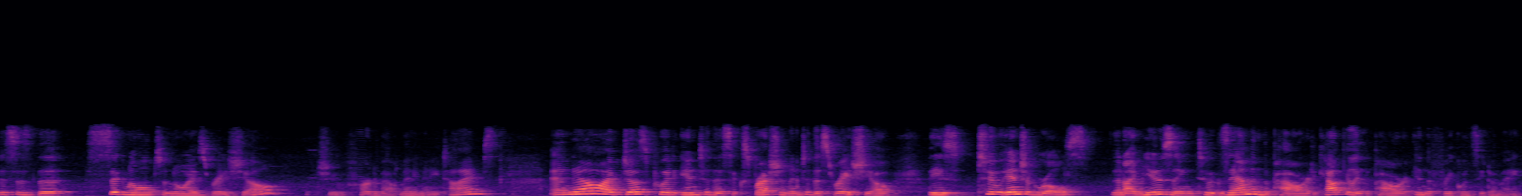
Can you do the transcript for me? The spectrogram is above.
This is the signal to noise ratio, which you've heard about many, many times. And now I've just put into this expression, into this ratio, these two integrals that I'm using to examine the power, to calculate the power in the frequency domain.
